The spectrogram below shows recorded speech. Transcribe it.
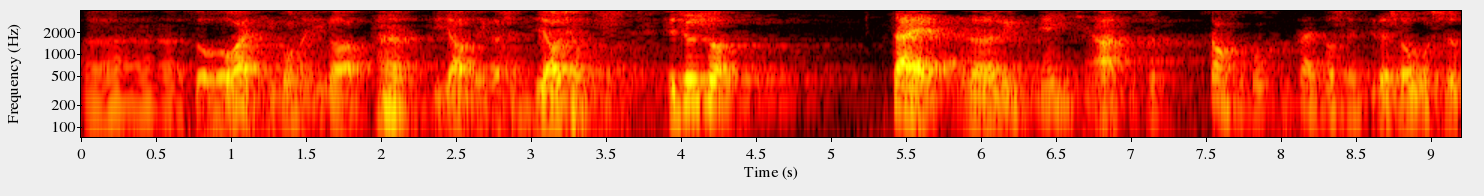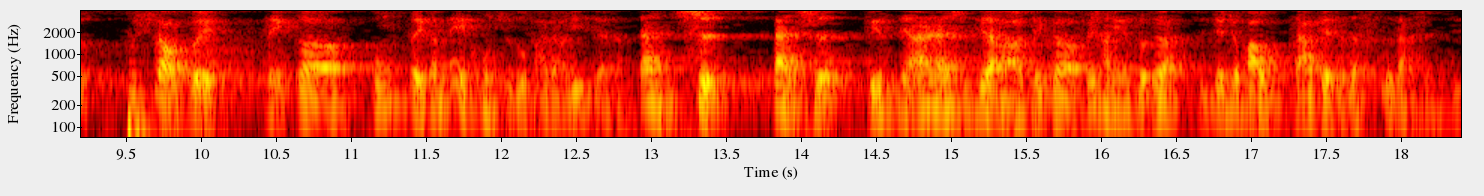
呃所额外提供的一个 必要的一个审计要求。也就是说，在呃零四年以前啊，其实上市公司在做审计的时候，我是不需要对那个公司的一个内控制度发表意见的。但是但是零四年安然事件啊，这个非常严重，对吧？直接就把五大变成了四大审计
